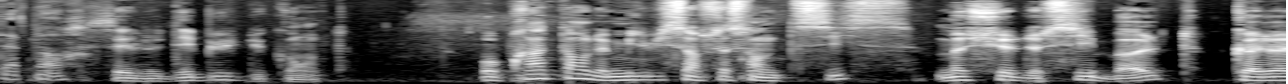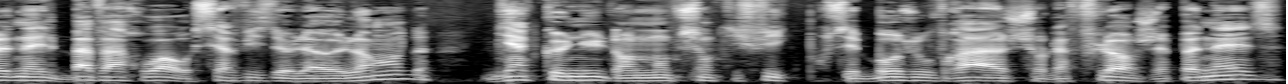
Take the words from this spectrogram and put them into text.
d'abord. C'est le début du conte. Au printemps de 1866, Monsieur de Siebold, colonel bavarois au service de la Hollande, bien connu dans le monde scientifique pour ses beaux ouvrages sur la flore japonaise,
